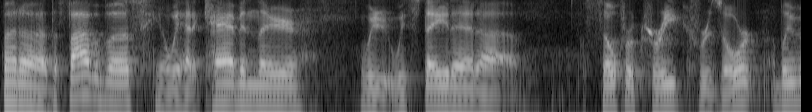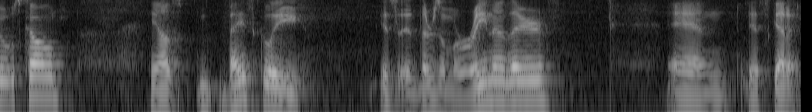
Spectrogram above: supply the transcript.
But uh, the five of us, you know, we had a cabin there. We we stayed at uh, Sulphur Creek Resort, I believe it was called. You know, it's basically it's there's a marina there, and it's got a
